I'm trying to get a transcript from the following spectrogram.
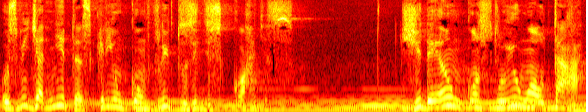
Os midianitas criam conflitos e discórdias. Gideão construiu um altar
